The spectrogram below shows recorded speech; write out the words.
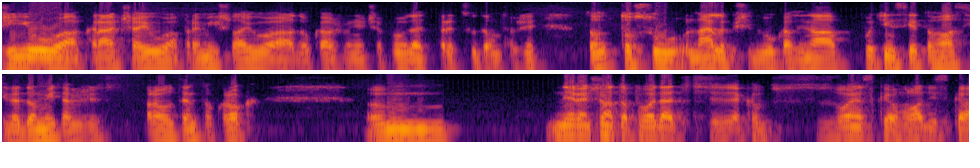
žijú a kráčajú a premýšľajú a dokážu niečo povedať pred súdom. Takže to, to sú najlepšie dôkazy. No a Putin si je toho asi vedomý, takže spravil tento krok. Um, neviem, čo na to povedať ako z vojenského hľadiska.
